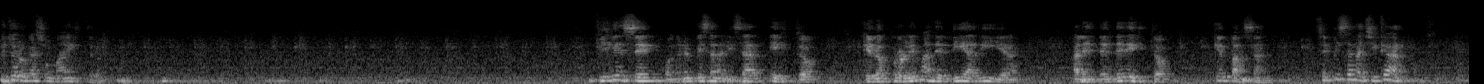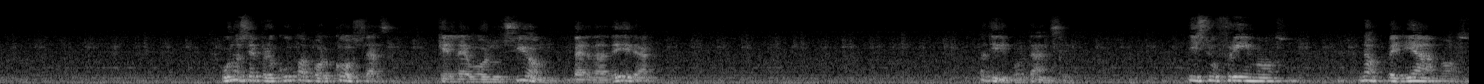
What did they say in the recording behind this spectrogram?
Esto es lo que hace un maestro. Fíjense, cuando uno empieza a analizar esto, que los problemas del día a día, al entender esto, ¿qué pasa? Se empiezan a achicar. Uno se preocupa por cosas que en la evolución verdadera no tiene importancia. Y sufrimos, nos peleamos,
